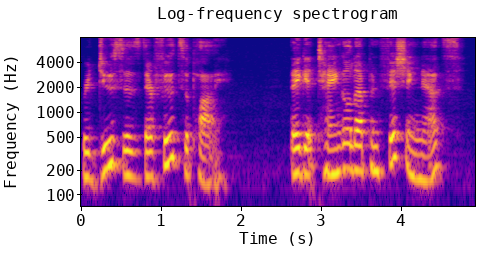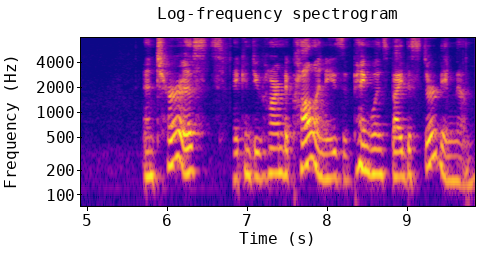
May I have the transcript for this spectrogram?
reduces their food supply. They get tangled up in fishing nets, and tourists they can do harm to colonies of penguins by disturbing them.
